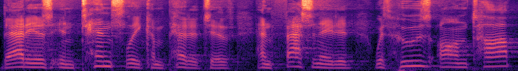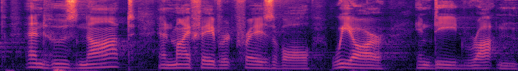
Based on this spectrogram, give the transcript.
That is intensely competitive and fascinated with who's on top and who's not. And my favorite phrase of all, we are indeed rotten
